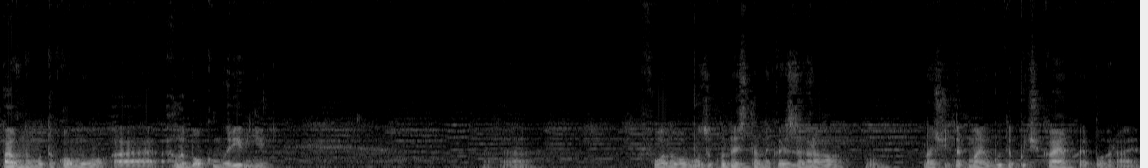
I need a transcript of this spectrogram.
певному такому е, глибокому рівні. Е, фонова музику десь там якась заграла. Ну, значить так має бути, почекаємо, хай пограє.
